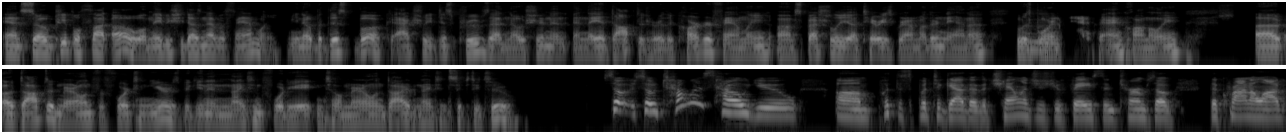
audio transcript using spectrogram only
and so people thought, oh well, maybe she doesn't have a family, you know, but this book actually disproves that notion, and and they adopted her, the Karger family, uh, especially uh, Terry's grandmother Nana, who was mm-hmm. born Anne Connolly. Uh, adopted Marilyn for 14 years, beginning in 1948 until Marilyn died in 1962. So, so tell us how you um, put this put together, the challenges you faced in terms of the chronolo-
